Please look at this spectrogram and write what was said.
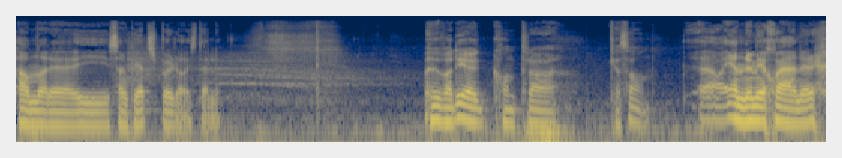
hamnade i Sankt Petersburg då istället. Hur var det kontra Kazan? Ja, ännu mer stjärnor.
